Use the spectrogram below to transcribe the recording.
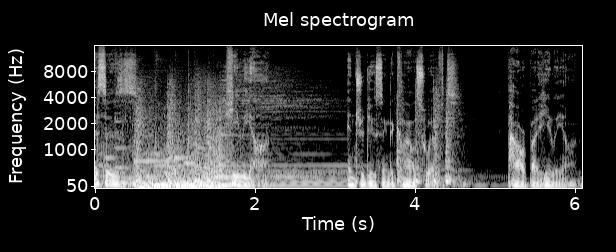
This is Helion. Introducing the Cloudswift, powered by Helion.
